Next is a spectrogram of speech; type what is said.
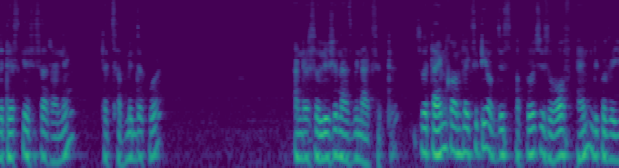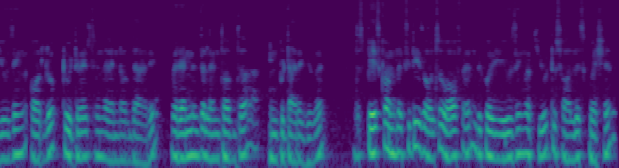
The test cases are running. Let's submit the code. And our solution has been accepted. So the time complexity of this approach is O of n because we're using or loop to iterate through the end of the array, where n is the length of the input array given. The space complexity is also O of n because you're using a queue to solve this question.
